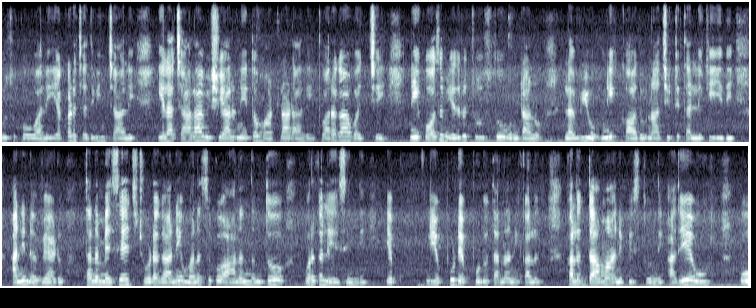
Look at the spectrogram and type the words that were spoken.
చూసుకోవాలి? ఎక్కడ చదివించాలి? ఇలా చాలా విషయాలు నీతో మాట్లాడాలి. త్వరగా వచ్చెయ్. నీ కోసం ఎదురు చూస్తూ ఉంటాను. Love you. నీకు కాదు నా చిట్టి తల్లికి ఇది అని నవ్వాడు. తన మెసేజ్ చూడగానే మనసుకు ఆనందంతో ఉరకలేసింది. ఎప్పుడెప్పుడు తనని కలు కలుద్దామా అనిపిస్తుంది అదే ఓ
